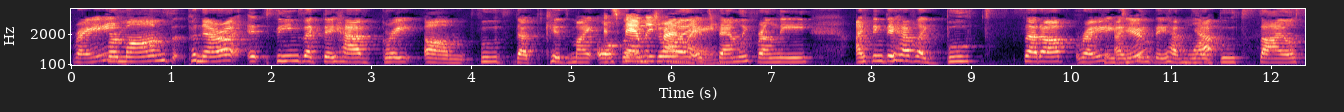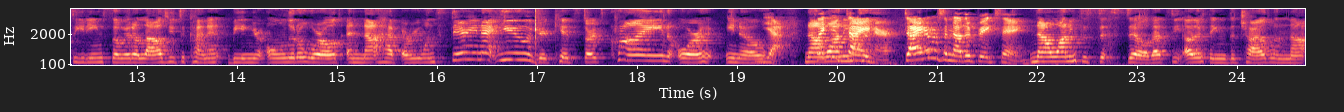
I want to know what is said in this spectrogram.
right? For moms, Panera, it seems like they have great um, foods that kids might also family enjoy. friendly. It's family friendly. I think they have like booths set up, right? They I do. think they have more Yep. booth style seating, so it allows you to kind of be in your own little world and not have everyone staring at you if your kid starts crying or you know, yeah, not like wanting to diner. diner was another big thing. not wanting to sit still. That's the other thing. The child will not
